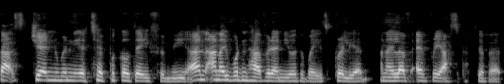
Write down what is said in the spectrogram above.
that's genuinely a typical day for me. And and i wouldn't have it any other way. It's brilliant. And i love every aspect of it.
